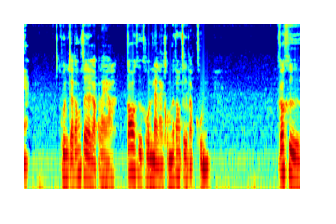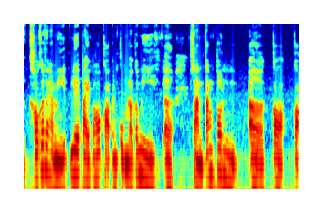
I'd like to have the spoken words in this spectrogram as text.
เงี้ย คุณจะต้องเจอกับอะไรคะก็คือคนหลาย ๆ คนก็ต้องเจอแบบคุณ ก็คือเขาก็จะทำานี้เรื่อยไปเพราะเขาเกาะเป็นกลุ่ม แล้วก็มีเอสารตั้งต้นเเกาะเกาะ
